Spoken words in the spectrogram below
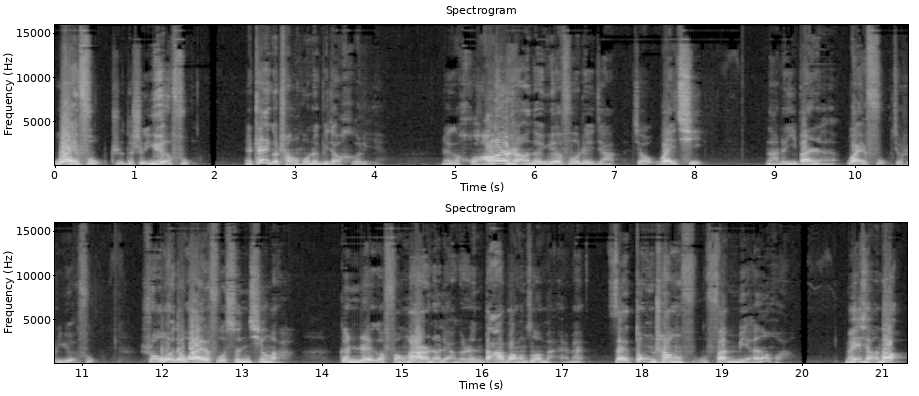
外父指的是岳父。那这个称呼呢比较合理。那个皇上的岳父这家叫外戚，那这一般人外父就是岳父。说我的外父孙清啊，跟这个冯二呢两个人搭帮做买卖，在东昌府贩棉花，没想到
